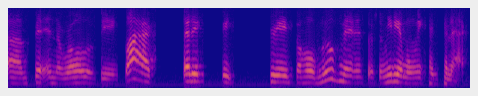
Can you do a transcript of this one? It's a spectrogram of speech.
um, fit in the role of being black, that it, it creates a whole movement in social media when we can connect.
